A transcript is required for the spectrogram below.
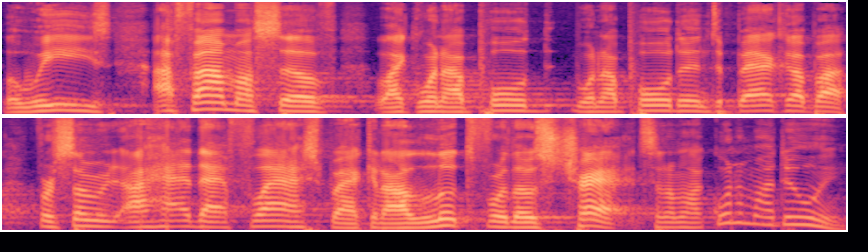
Louise, I found myself like when I pulled when I pulled in to back up, I, for some reason I had that flashback, and I looked for those tracks, and I'm like, what am I doing?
